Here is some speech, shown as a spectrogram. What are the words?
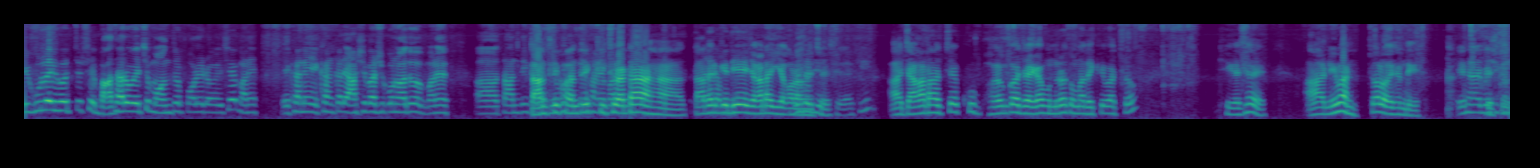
এগুলোই হচ্ছে সেই বাধা রয়েছে মন্ত্র পরে রয়েছে মানে এখানে এখানকার আশেপাশে কোনো হয়তো মানে তান্ত্রিক তান্ত্রিক ফান্ত্রিক কিছু মানে একটা হ্যাঁ তাদেরকে দিয়ে জায়গাটা ইয়ে করা হয়েছে। আর জায়গাটা হচ্ছে খুব ভয়ঙ্কর জায়গা বন্ধুরা তোমরা দেখতে পাচ্ছ। ঠিক আছে? আর নিমান চলো এখান থেকে। এখানে বেশিক্ষণ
